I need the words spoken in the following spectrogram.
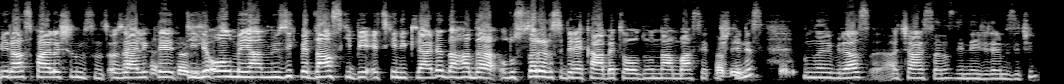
Biraz paylaşır mısınız? Özellikle dili olmayan müzik ve dans gibi etkinliklerde daha da uluslararası bir rekabet olduğundan bahsetmiştiniz. Tabii, tabii. Bunları biraz açarsanız dinleyicilerimiz için.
